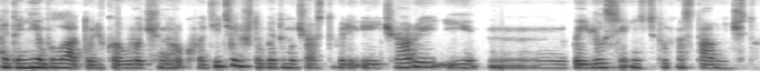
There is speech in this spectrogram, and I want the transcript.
это не была только вотчина руководителя, чтобы в этом участвовали и HR, и появился институт наставничества.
